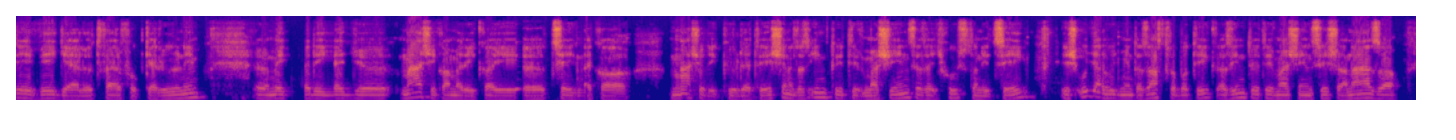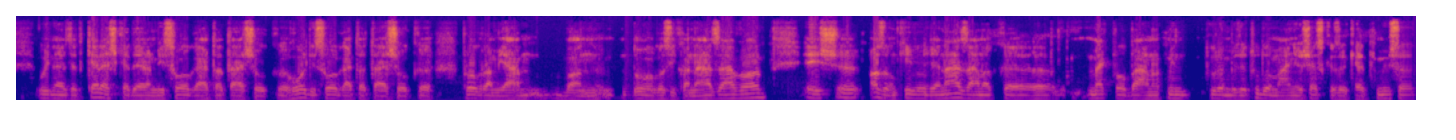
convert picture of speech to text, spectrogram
év vége előtt fel fog kerülni, mégpedig egy másik amerikai cégnek a második küldetésen, ez az Intuitive Machines, ez egy Houstoni cég, és ugyanúgy, mint az Astrobotic, az Intuitive Machines is a NASA úgynevezett kereskedelmi szolgáltatások, holdi szolgáltatások programjában dolgozik a NASA-val, és azon kívül, hogy a NASA-nak megpróbálnak mind különböző tudományos eszközöket, műszaki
